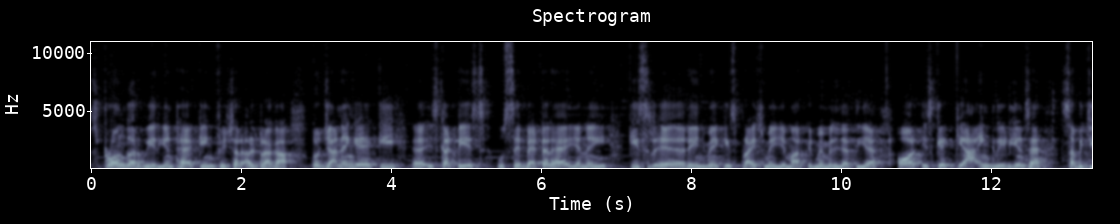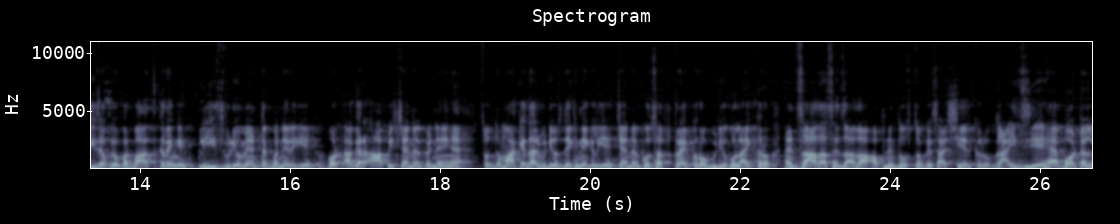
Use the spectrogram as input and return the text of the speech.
स्ट्रोंगर वेरिएंट है किंग फिशर अल्ट्रा का। तो जानेंगे कि इसका टेस्ट उससे बेटर है या नहीं। किस रेंज में, किस प्राइस में ये मार्केट में मिल जाती है और इसके क्या इंग्रेडिएंट्स हैं, सभी चीज़ों के ऊपर बात करेंगे। प्लीज़ वीडियो में एंड तक बने रहिए और अगर आप इस चैनल पर नए हैं तो धमाकेदार वीडियोस देखने के लिए चैनल को सब्सक्राइब करो वीडियो को लाइक करो एंड ज़्यादा से ज़्यादा अपने दोस्तों के साथ शेयर करो। गाइज़ ये है बॉटल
